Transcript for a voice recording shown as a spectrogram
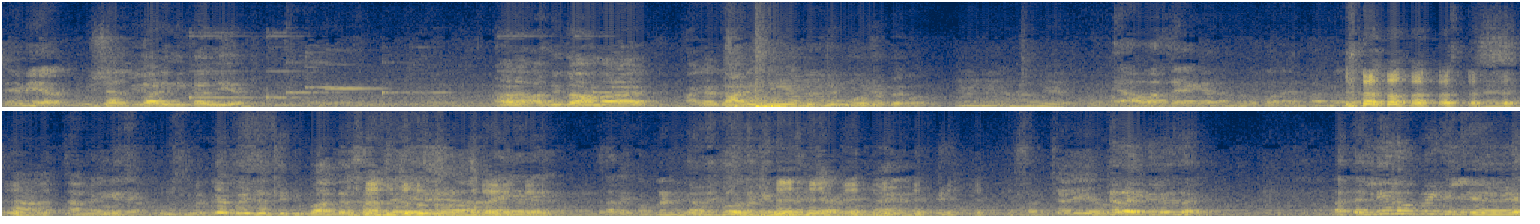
सेम ही यार विशाल की गाड़ी निकाल ली है। और अभी तो हमारा अगर गाड़ी नहीं है तो फिर मोजो पे करो। ये आवाज जाएगा ना मेरे को नहीं आता मेरे उसमें क्या बेइज्जती की बात है सही सच्चाई है। सारे कंप्लेंट हो आता ली नोकरी केली आहे.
